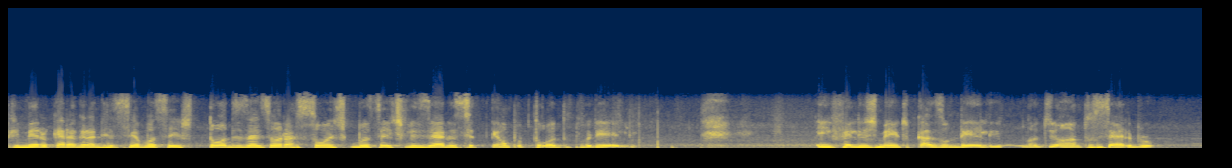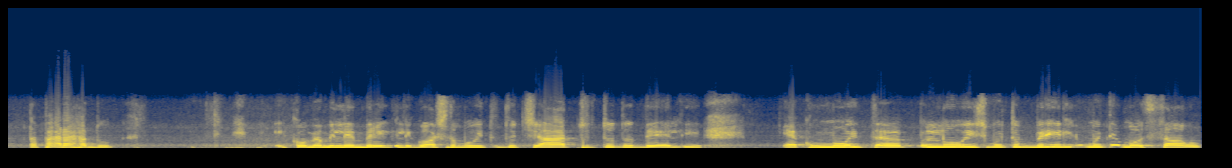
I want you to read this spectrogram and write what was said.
primeiro quero agradecer a vocês todas as orações que vocês fizeram esse tempo todo por ele. Infelizmente, o caso dele não adianta, o cérebro está parado. E como eu me lembrei que ele gosta muito do teatro, tudo dele, é com muita luz, muito brilho, muita emoção.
